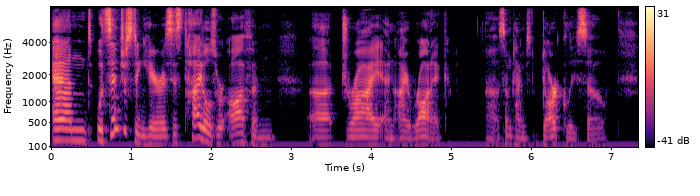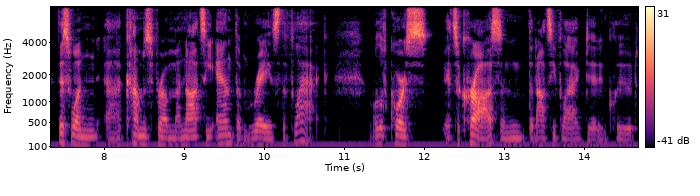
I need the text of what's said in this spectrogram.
And what's interesting here is his titles were often uh, dry and ironic, uh, sometimes darkly so. This one comes from a Nazi anthem, Raise the Flag. Well, of course, it's a cross, and the Nazi flag did include,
